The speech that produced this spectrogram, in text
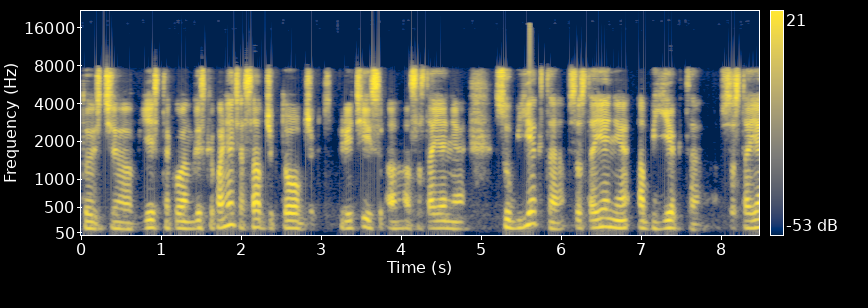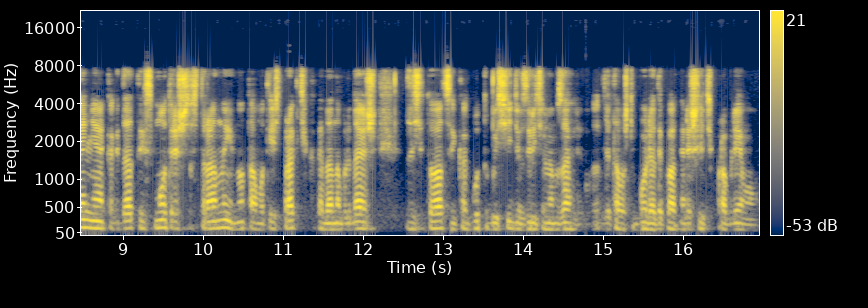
То есть э, есть такое английское понятие subject to object, перейти из а, состояния субъекта в состояние объекта, в состояние, когда ты смотришь со стороны, ну там вот есть практика, когда наблюдаешь за ситуацией, как будто бы сидя в зрительном зале, для того, чтобы более адекватно решить проблему.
